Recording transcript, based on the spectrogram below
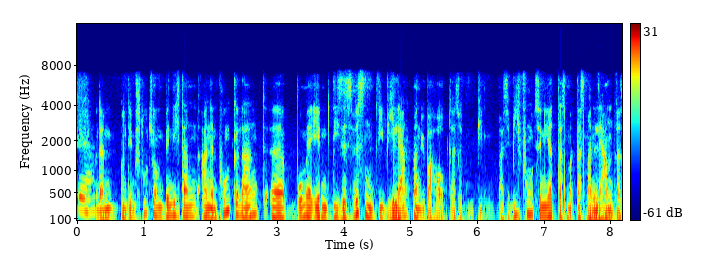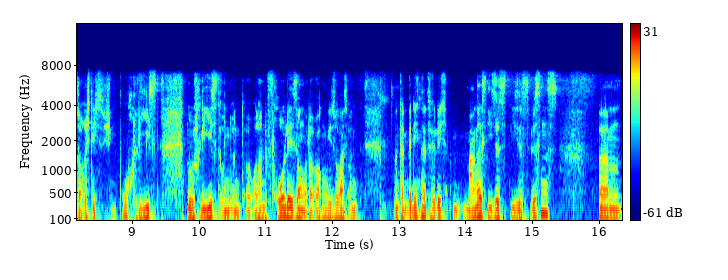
Ja. Und, dann, und im Studium bin ich dann an den Punkt gelangt, äh, wo mir eben dieses Wissen, wie, wie lernt man überhaupt, also wie, also wie funktioniert, dass man, dass man lernt, also richtig sich ein Buch liest, durchliest und, und oder eine Vorlesung oder irgendwie sowas. Und, und dann bin ich natürlich mangels dieses, dieses Wissens ähm,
